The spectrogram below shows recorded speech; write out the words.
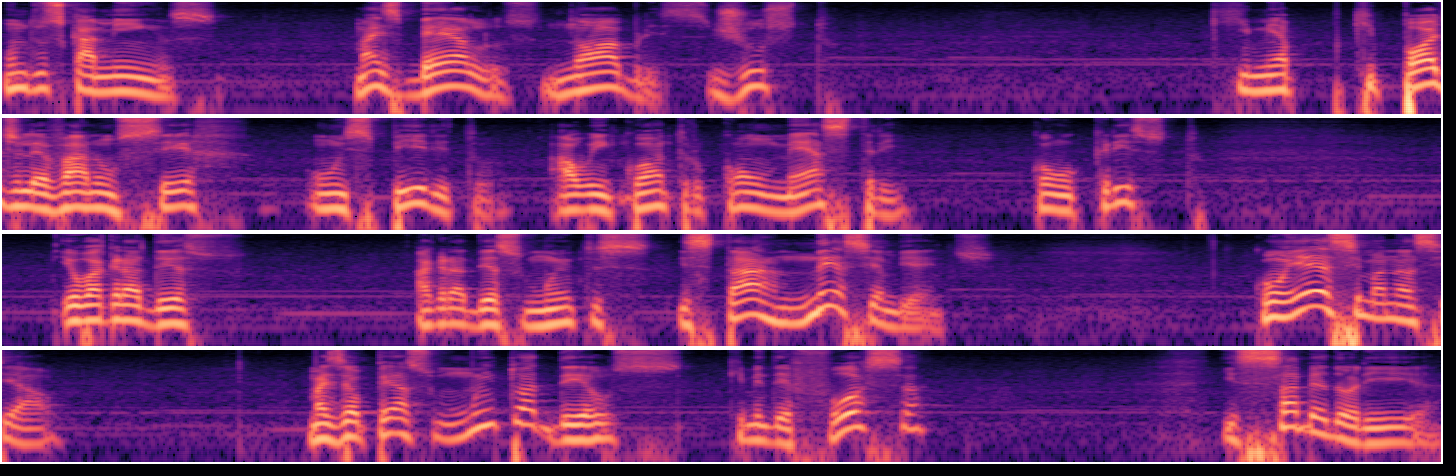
um dos caminhos mais belos, nobres, justo, que, me, que pode levar um ser, um espírito, ao encontro com o Mestre com o Cristo, eu agradeço, agradeço muito estar nesse ambiente, com esse manancial. Mas eu peço muito a Deus que me dê força e sabedoria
